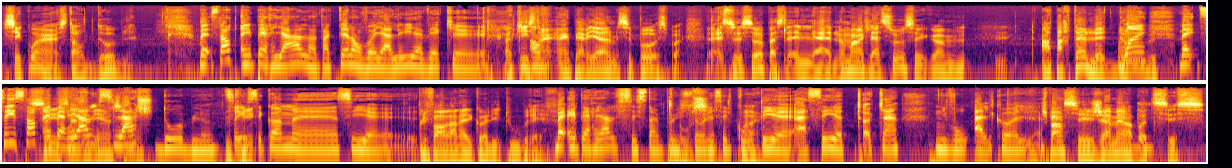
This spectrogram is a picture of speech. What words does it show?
C'est quoi un stout double? Ben, stout impériale en tant que tel, on va y aller avec. euh, OK, c'est on- un impérial, mais c'est pas. C'est pas- euh, c'est ça, parce que la, la nomenclature, c'est comme. En partant, le double. Ouais, ben, tu sais, devient un slash double. Tu sais, c'est comme. euh, c'est. euh, Plus fort en alcool et tout, bref. ben, impérial, c'est c'est un peu ça. Là. C'est le côté euh, assez toquant niveau alcool. Je pense que c'est jamais en bas de 6.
